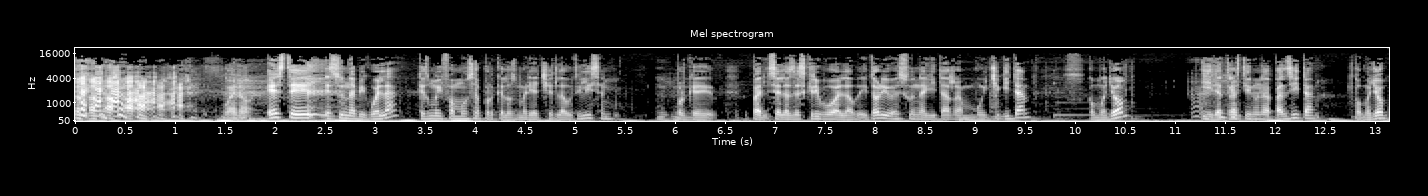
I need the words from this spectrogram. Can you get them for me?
Bueno, este es una vihuela que es muy famosa porque los mariachis la utilizan. Porque se las describo al auditorio, es una guitarra muy chiquita, como yo, y detrás tiene una pancita, como yo.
